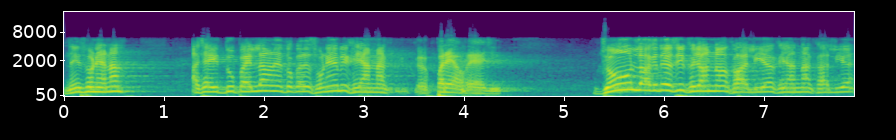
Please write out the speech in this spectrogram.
ਨਹੀਂ ਸੁਣਿਆ ਨਾ ਅੱਛਾ ਇਦੋਂ ਪਹਿਲਾਂ ਨੇ ਤੋਂ ਕਦੇ ਸੁਣਿਆ ਵੀ ਖਜ਼ਾਨਾ ਅ, ਭਰਿਆ ਹੋਇਆ ਹੈ ਜੀ ਜਿਉਂ ਲੱਗਦੇ ਸੀ ਖਜ਼ਾਨਾ ਖਾਲੀ ਹੈ ਖਜ਼ਾਨਾ ਖਾਲੀ ਹੈ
